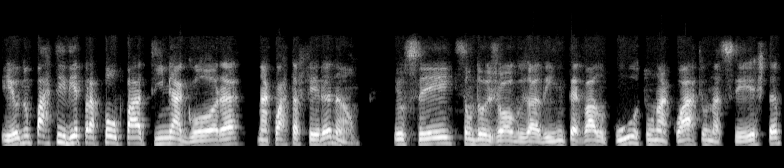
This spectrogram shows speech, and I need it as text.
Eu não partiria para poupar time agora, na quarta-feira, não. Eu sei que são dois jogos ali, intervalo curto, um na quarta e um na sexta,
